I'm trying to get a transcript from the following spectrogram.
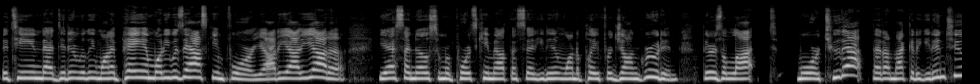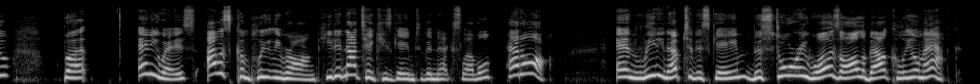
the team that didn't really want to pay him what he was asking for, yada, yada, yada. Yes, I know some reports came out that said he didn't want to play for Jon Gruden. There's a lot more to that that I'm not going to get into. But, anyways, I was completely wrong. He did not take his game to the next level at all. And leading up to this game, the story was all about Khalil Mack.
